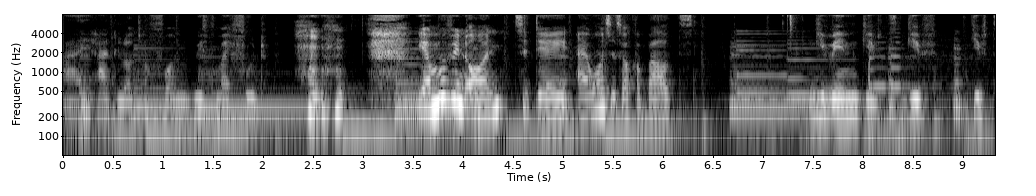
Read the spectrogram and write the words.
I had a lot of fun with my food. yeah, moving on. Today, I want to talk about giving gift give gift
